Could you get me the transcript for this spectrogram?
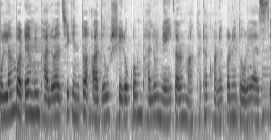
বললাম, বটে, আমি ভালো আছি, কিন্তু আদৌ সেরকম ভালো নেই, কারণ মাথাটা ক্ষণে ক্ষণে ধরে আসছে।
